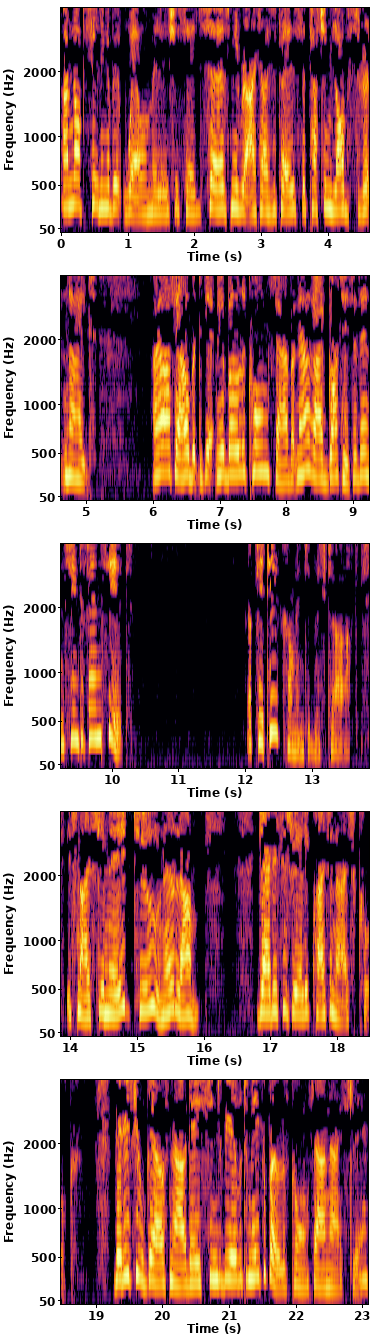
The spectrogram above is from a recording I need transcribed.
I'm not feeling a bit well, Milly, she said. Serves me right, I suppose, for touching lobster at night. I asked Albert to get me a bowl of cornflour, but now that I've got it, I don't seem to fancy it. A pity, commented Miss Clark. It's nicely made, too, no lumps. Gladys is really quite a nice cook. Very few girls nowadays seem to be able to make a bowl of cornflour nicely.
